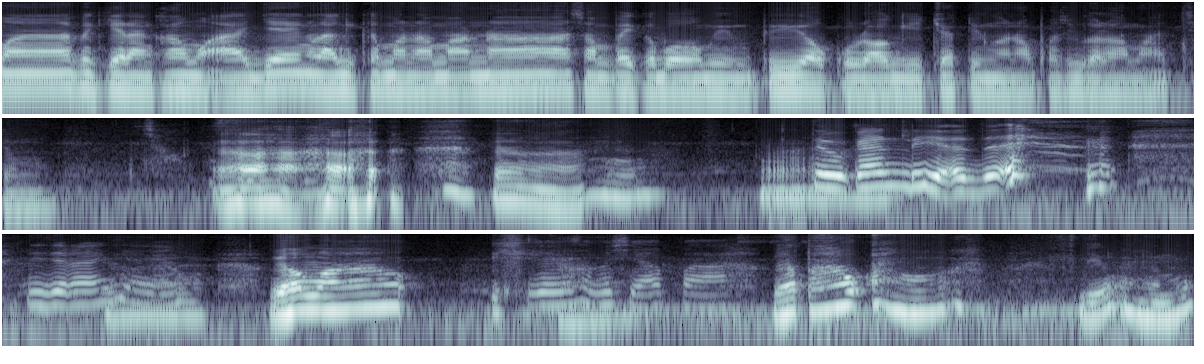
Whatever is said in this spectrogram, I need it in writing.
mah pikiran kamu aja yang lagi ke mana-mana sampai ke bawah mimpi. Aku lagi chat dengan apa segala macem. Ya, Tuh kan lihat deh. Jujur aja ya. Gak mau. Jadi sama siapa? Gak tahu. Ah, dia mah mau.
